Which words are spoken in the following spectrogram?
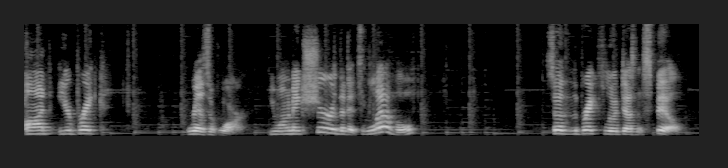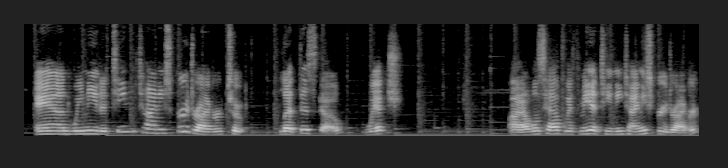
on your brake reservoir. You wanna make sure that it's level so that the brake fluid doesn't spill. And we need a teeny tiny screwdriver to let this go, which I always have with me a teeny tiny screwdriver.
